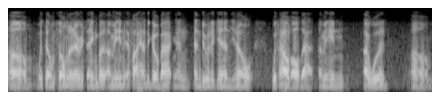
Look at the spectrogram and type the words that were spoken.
um, with them filming and everything. But I mean, if I had to go back and and do it again, you know, without all that, I mean, I would. Um,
